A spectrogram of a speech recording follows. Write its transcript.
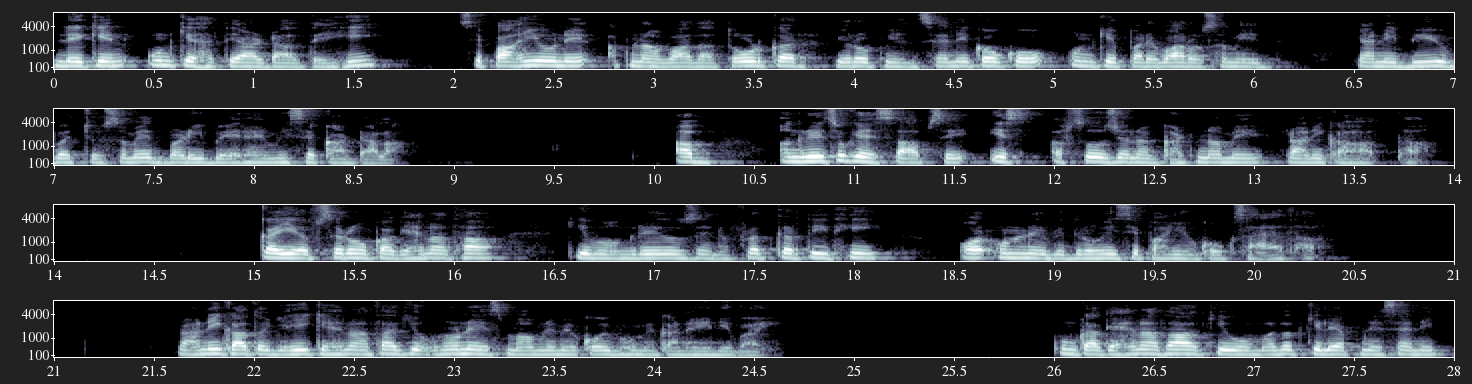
लेकिन उनके हथियार डालते ही सिपाहियों ने अपना वादा तोड़कर यूरोपियन सैनिकों को उनके परिवारों समेत, यानी बीवी बच्चों समेत बड़ी बेरहमी से काट डाला। अब अंग्रेज़ों के हिसाब से इस अफसोसजनक घटना में रानी का हाथ था। कई अफसरों का कहना था कि वो अंग्रेज़ों से नफरत करती थी और उन्होंने विद्रोही सिपाहियों को उकसाया था। रानी का तो यही कहना था कि उन्होंने इस मामले में कोई भूमिका नहीं निभाई। उनका कहना था कि वो मदद के लिए अपने सैनिक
